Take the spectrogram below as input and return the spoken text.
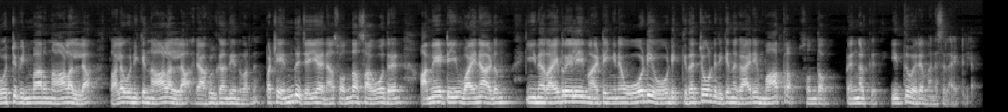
തോറ്റു പിന്മാറുന്ന ആളല്ല തല കുനിക്കുന്ന ആളല്ല രാഹുൽ ഗാന്ധി എന്ന് പറഞ്ഞ്. പക്ഷേ എന്ത് ചെയ്യാനാ? സ്വന്തം സഹോദരൻ അമേഠിയും വയനാടും ഇങ്ങനെ റായ്ബ്രേലിയുമായിട്ട് ഇങ്ങനെ ഓടി ഓടി കിതച്ചുകൊണ്ടിരിക്കുന്ന കാര്യം മാത്രം സ്വന്തം പെങ്ങൾക്ക് ഇതുവരെ മനസ്സിലായിട്ടില്ല.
